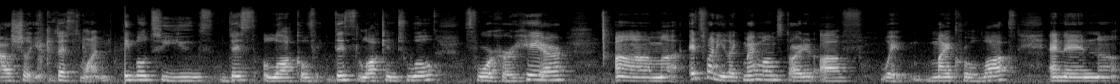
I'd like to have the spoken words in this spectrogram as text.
I'll show you this one. Able to use this lock of this locking tool for her hair. Um, it's funny, like my mom started off with micro locs and then uh,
